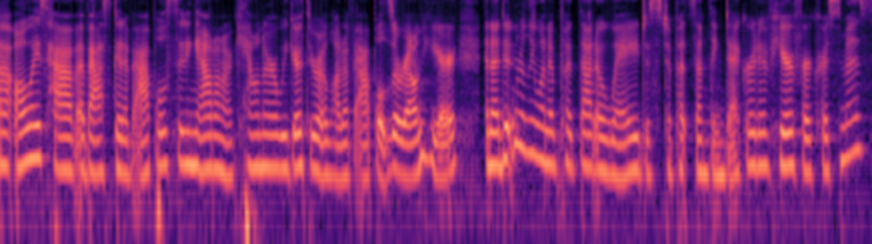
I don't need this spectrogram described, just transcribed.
I always have a basket of apples sitting out on our counter. We go through a lot of apples around here, and I didn't really want to put that away just to put something decorative here for Christmas.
